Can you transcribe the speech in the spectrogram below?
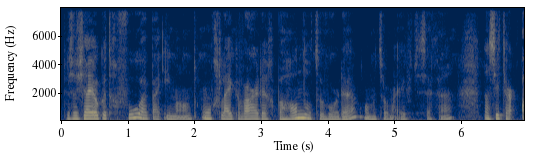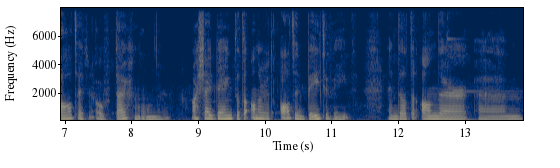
Dus als jij ook het gevoel hebt bij iemand ongelijkwaardig behandeld te worden, om het zo maar even te zeggen, dan zit er altijd een overtuiging onder. Als jij denkt dat de ander het altijd beter weet en dat de ander um,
